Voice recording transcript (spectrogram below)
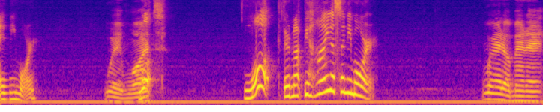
anymore. Wait, what? Look, they're not behind us anymore. Wait a minute.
